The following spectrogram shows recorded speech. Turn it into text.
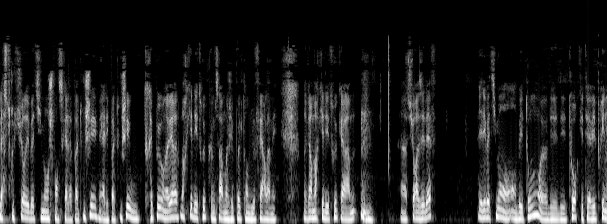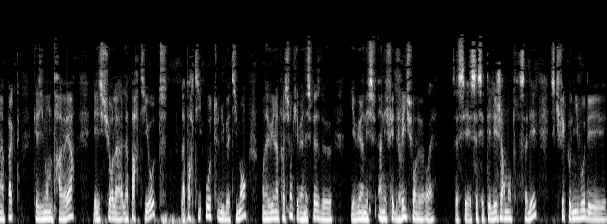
la structure des bâtiments, je pense qu'elle n'a pas touché, mais elle n'est pas touchée, ou très peu. On avait remarqué des trucs comme ça, moi j'ai pas eu le temps de le faire là, mais on avait remarqué des trucs à, sur AZF, il y a des bâtiments en, béton, euh, des, des, tours qui étaient, avaient pris l'impact quasiment de travers. Et sur la, la, partie haute, la partie haute du bâtiment, on avait eu l'impression qu'il y avait une espèce de, il y avait eu un, effet de vrille sur le, ouais, ça ça s'était légèrement torsadé, ce qui fait qu'au niveau des,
